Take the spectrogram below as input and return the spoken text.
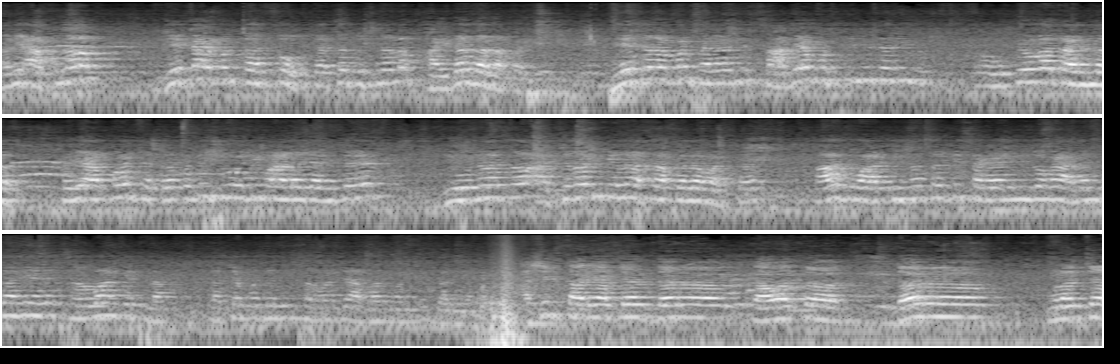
आणि आपलं जे काय आपण करतो त्याचा दुसऱ्याला फायदा झाला पाहिजे. हे जर आपण सगळ्यांनी साध्या गोष्टींनी जरी उपयोगात आणलं तरी आपण छत्रपती शिवाजी महाराजांचे जीवनाचं आचरण केलं असं आपल्याला वाटतं. आज वाढदिवसासाठी सगळ्यांनी जो काही आनंदाने याच्यात सहभाग घेतला त्याच्याबद्दल मी सर्वांचे आभार मानतो. धन्यवाद. अशीच कार्य आपल्या दर गावात दर मुलांच्या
